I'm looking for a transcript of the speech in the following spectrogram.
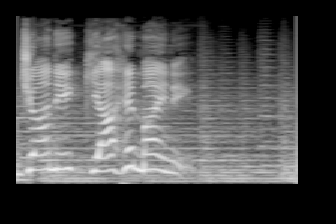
जाने क्या है मायने।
